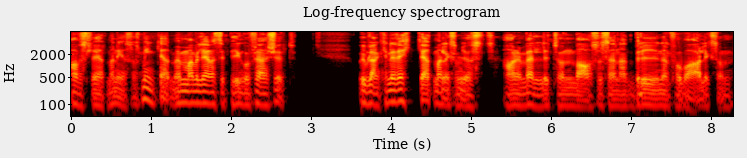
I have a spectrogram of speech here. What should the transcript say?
avslöja att man är så sminkad, men man vill gärna se pigg och fräsch ut. Och ibland kan det räcka att man liksom just har en väldigt tunn bas och sen att brynen får vara liksom,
